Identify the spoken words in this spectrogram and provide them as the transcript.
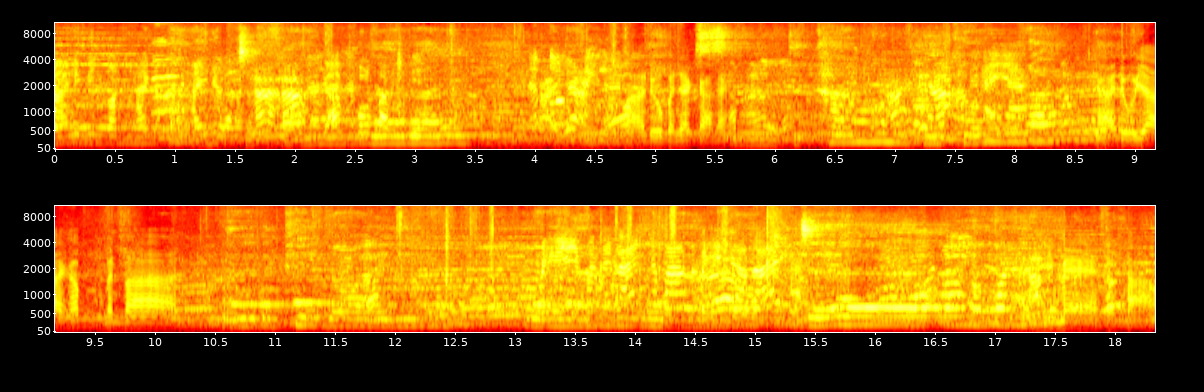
ถ่ายให้บินก่อนถ่ายกับไทยเนี่ยแหละอะอะเดี๋ยวโทรศัพท์อะไรมาดูบรรยากาศนะครับที่ทำให้คนรักหาดูยากครับบ้านหรือเป็นเพียงรอยยิ้มเจอๆอันนี้แม่เจ้าสาว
